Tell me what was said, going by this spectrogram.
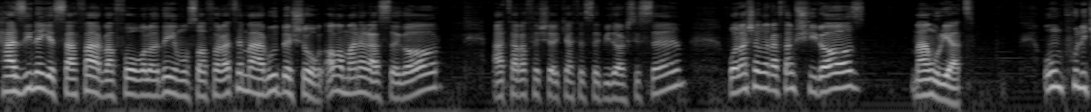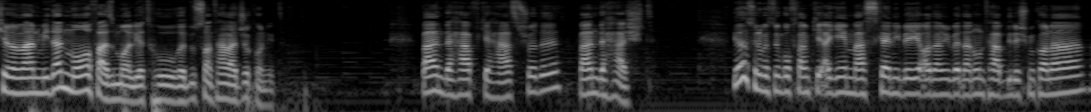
هزینه سفر و فوقالعاده مسافرت مربوط به شغل. آقا من رستگار از طرف شرکت سپیدار سیستم. بلند شدم رفتم شیراز. ماموریت اون پولی که به من میدن معاف از مالیات حقوق. دوستان توجه کنید. بند هفت که حذف شده. بند هشت. یادتونه بهتون گفتم که اگه مسکنی به یه آدمی بدن اون تبدیلش می‌کنن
